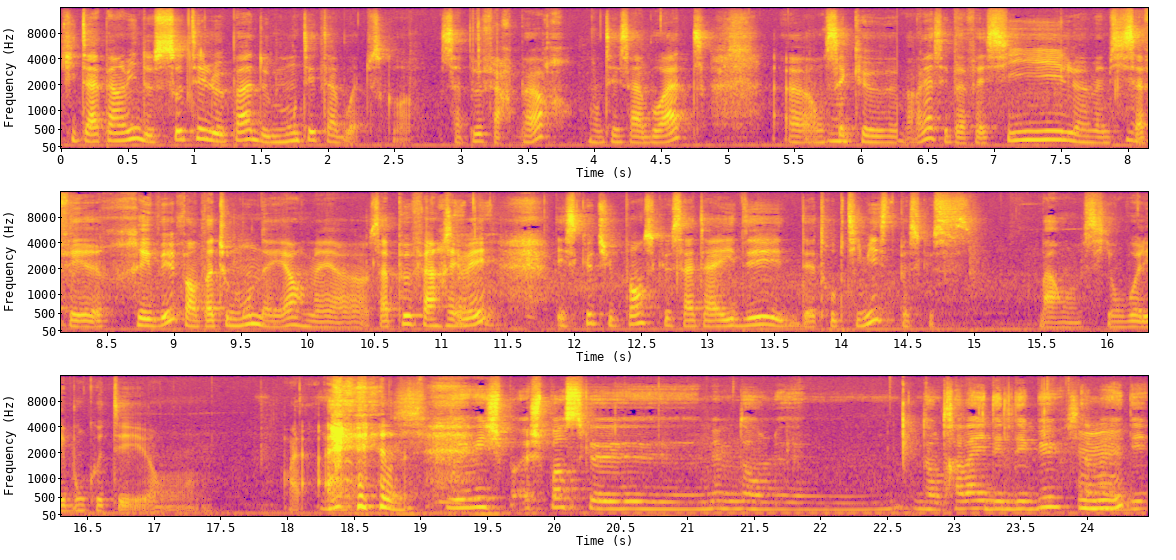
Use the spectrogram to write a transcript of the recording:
qui t'a permis de sauter le pas de monter ta boîte? Parce que ça peut faire peur, monter sa boîte. Euh, on sait mm. que bah voilà, c'est pas facile, même si ça mm. fait rêver, enfin pas tout le monde d'ailleurs, mais euh, ça peut faire rêver. Est-ce que tu penses que ça t'a aidé d'être optimiste? Parce que bah, si on voit les bons côtés, on... voilà. oui, oui, je, pense que même dans le, dans le travail dès le début, ça m'a mm-hmm. aidé.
